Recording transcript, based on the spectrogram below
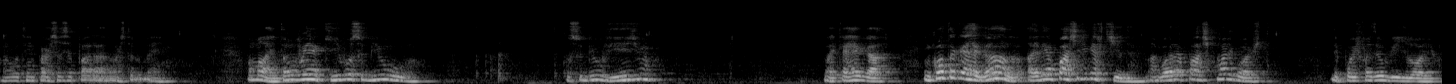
Não vou ter em pasta separada, mas tudo bem. Vamos lá, então vem aqui, vou subir o vou subir o vídeo. Vai carregar. Enquanto está carregando, aí vem a parte divertida. Agora é a parte que mais gosto. Depois de fazer o vídeo, lógico.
